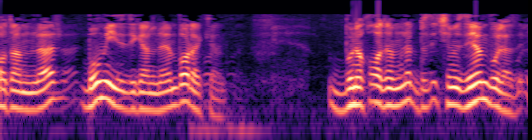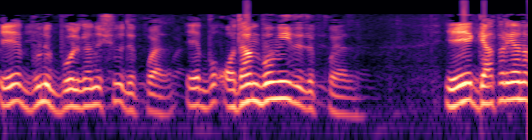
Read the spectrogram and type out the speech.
odamlar bo'lmaydi deganlar ham bor ekan. Bunaqa odamlar biz ichimizda ham bo'ladi. E buni bo'lgani shu deb qo'yadi. E bu odam bo'lmaydi deb qo'yadi. E gapirgani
